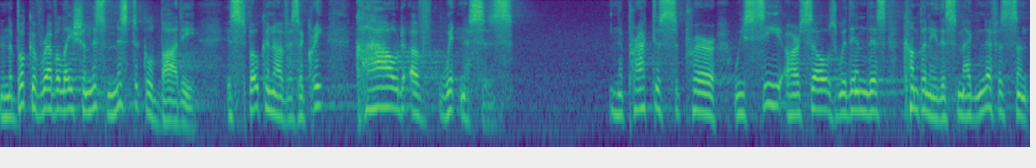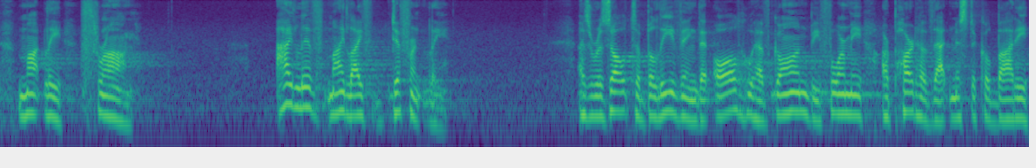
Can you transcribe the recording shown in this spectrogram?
In the book of Revelation, this mystical body is spoken of as a great cloud of witnesses. In the practice of prayer, we see ourselves within this company, this magnificent motley throng. I live my life differently as a result of believing that all who have gone before me are part of that mystical body,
